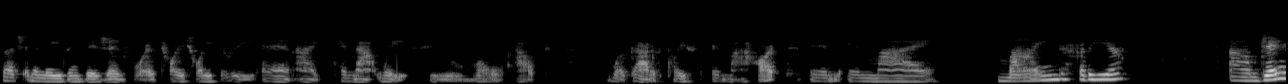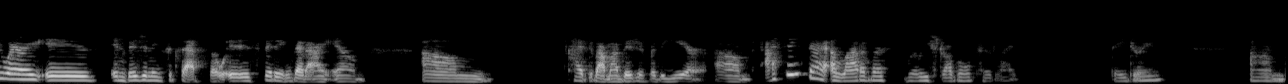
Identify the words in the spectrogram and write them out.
such an amazing vision for 2023, and I cannot wait to roll out what God has placed in my heart and in my mind for the year. Um, January is envisioning success, so it is fitting that I am um, hyped about my vision for the year. Um, I think that a lot of us really struggle to like daydream, um,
